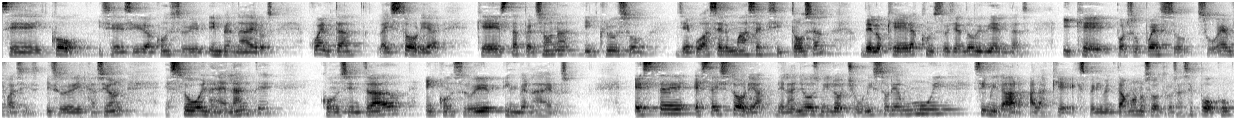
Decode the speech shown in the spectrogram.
se dedicó y se decidió a construir invernaderos. Cuenta la historia que esta persona incluso llegó a ser más exitosa de lo que era construyendo viviendas y que por supuesto su énfasis y su dedicación estuvo en adelante concentrado en construir invernaderos. Este, esta historia del año 2008, una historia muy similar a la que experimentamos nosotros hace poco,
